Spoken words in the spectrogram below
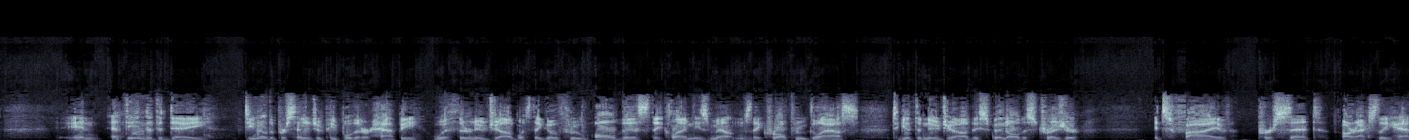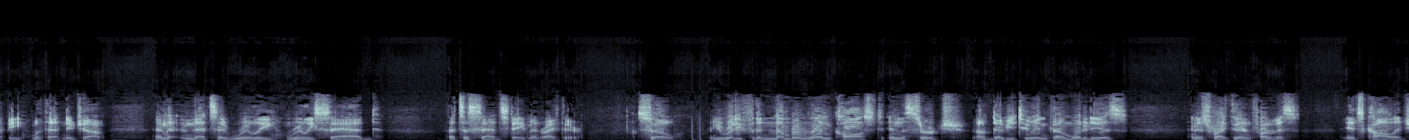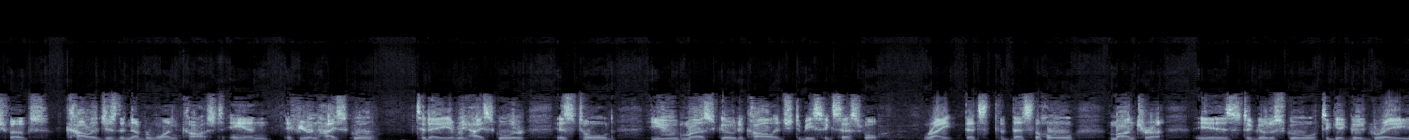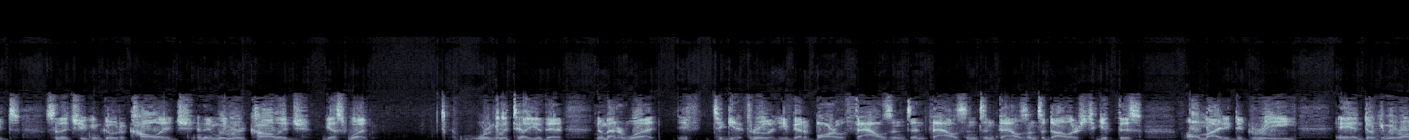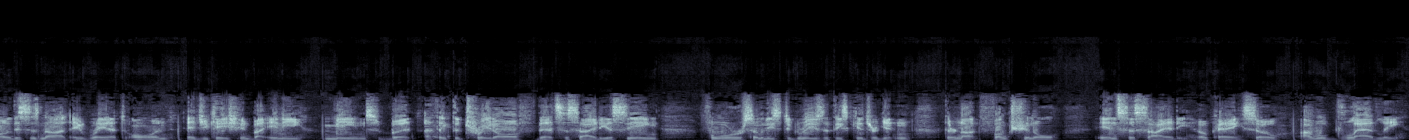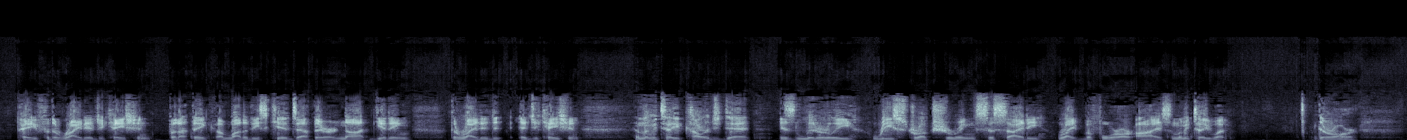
And at the end of the day, do you know the percentage of people that are happy with their new job once they go through all this? They climb these mountains, they crawl through glass to get the new job, they spend all this treasure. It's 5% are actually happy with that new job. And, that, and that's a really, really sad, that's a sad statement right there. So, are you ready for the number one cost in the search of W 2 income? What it is? and it's right there in front of us. It's college, folks. College is the number one cost. And if you're in high school today, every high schooler is told you must go to college to be successful. Right? That's the, that's the whole mantra is to go to school to get good grades so that you can go to college. And then when you're in college, guess what? we're going to tell you that no matter what, if to get through it, you've got to borrow thousands and thousands and thousands of dollars to get this almighty degree. And don't get me wrong, this is not a rant on education by any means, but I think the trade-off that society is seeing for some of these degrees that these kids are getting, they're not functional in society. Okay, so I will gladly pay for the right education, but I think a lot of these kids out there are not getting the right ed- education. And let me tell you, college debt is literally restructuring society right before our eyes. And let me tell you what, there are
